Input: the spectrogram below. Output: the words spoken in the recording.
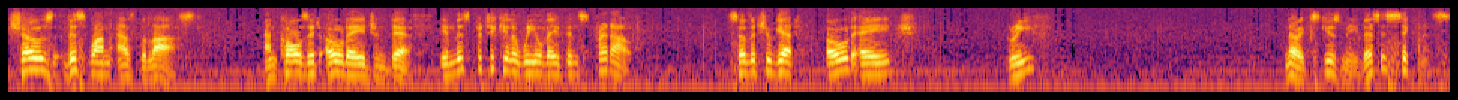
shows this one as the last and calls it old age and death, in this particular wheel they've been spread out So that you get old age, grief. No, excuse me, this is sickness.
